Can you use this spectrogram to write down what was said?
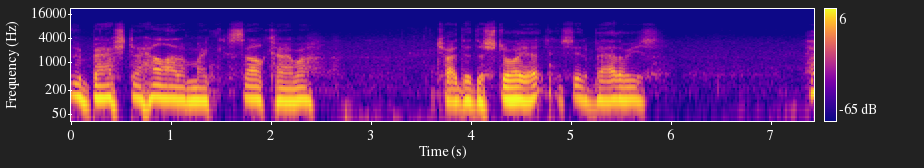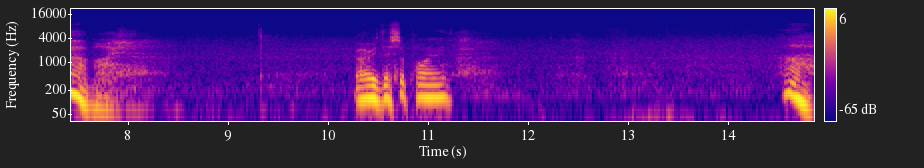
they bashed the hell out of my cell camera tried to destroy it you see the batteries oh boy very disappointing. Oh.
